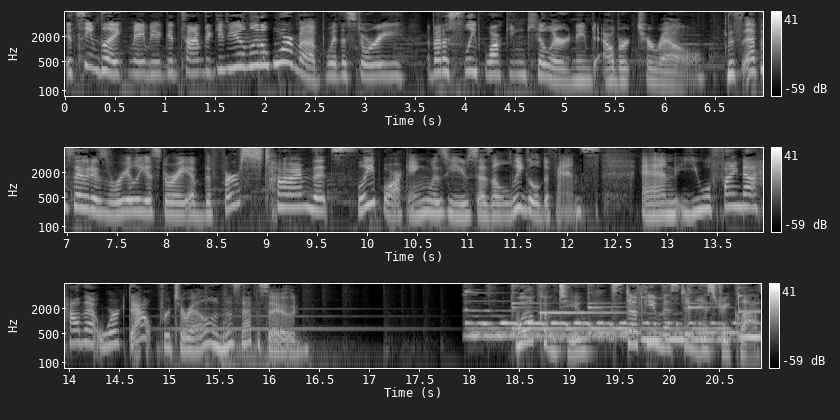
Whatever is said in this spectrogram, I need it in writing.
it seemed like maybe a good time to give you a little warm up with a story about a sleepwalking killer named Albert Tirrell. This episode is really a story of the first time that sleepwalking was used as a legal defense. And you will find out how that worked out for Tirrell in this episode. Welcome to Stuff You Missed in History Class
